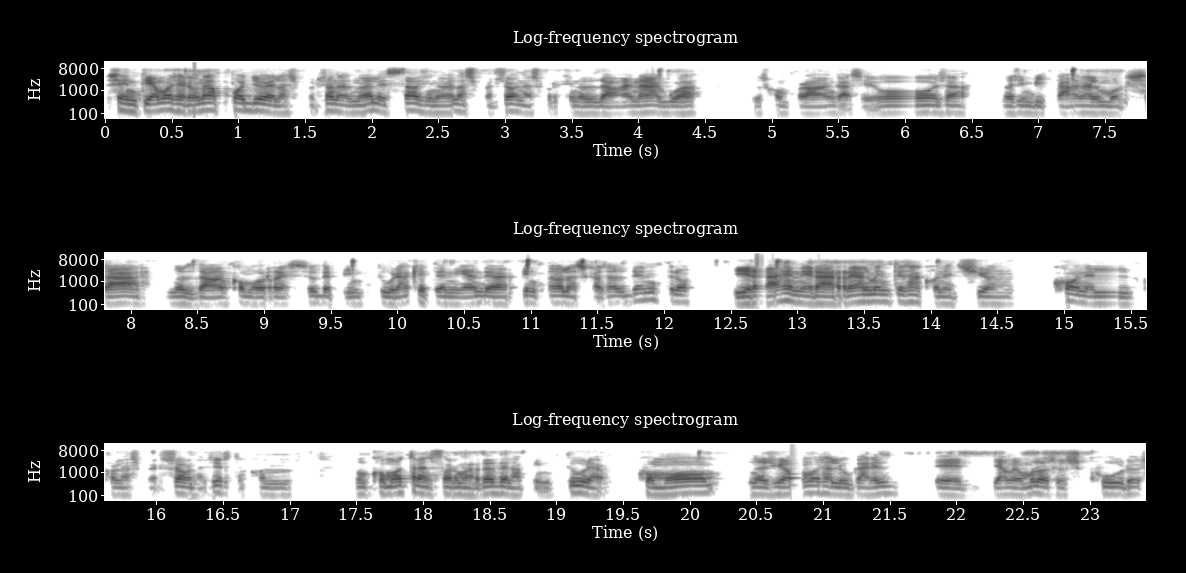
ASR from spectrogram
sentíamos era un apoyo de las personas, no del Estado, sino de las personas, porque nos daban agua, nos compraban gaseosa, nos invitaban a almorzar, nos daban como restos de pintura que tenían de haber pintado las casas dentro, y era generar realmente esa conexión con, el, con las personas, ¿cierto? Con, con cómo transformar desde la pintura, cómo nos íbamos a lugares eh, llamémoslos oscuros,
